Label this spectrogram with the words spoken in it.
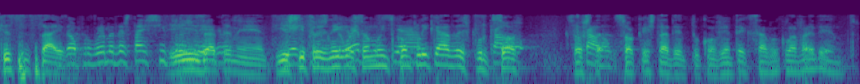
que se mas é saiba. o problema das tais cifras negras. Exatamente. E as é cifras negras é são muito denunciado, complicadas, que porque só, só, está- só quem está dentro do convento é que sabe o que lá vai dentro.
